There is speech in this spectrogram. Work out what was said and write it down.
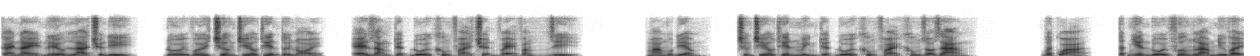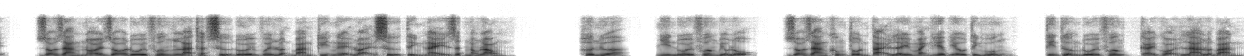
cái này nếu là chuyện đi đối với trương chiêu thiên tới nói e rằng tuyệt đối không phải chuyện vẻ vang gì mà một điểm trương chiêu thiên mình tuyệt đối không phải không rõ ràng bất quá tất nhiên đối phương làm như vậy, rõ ràng nói rõ đối phương là thật sự đối với luận bàn kỹ nghệ loại sự tình này rất nóng lòng. Hơn nữa, nhìn đối phương biểu lộ, rõ ràng không tồn tại lấy mạnh hiếp yếu tình huống, tin tưởng đối phương cái gọi là luận bản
